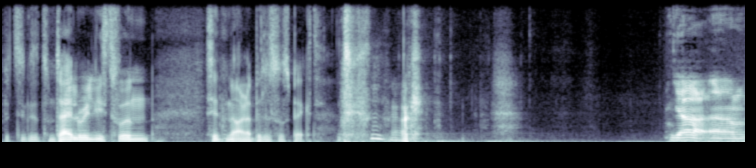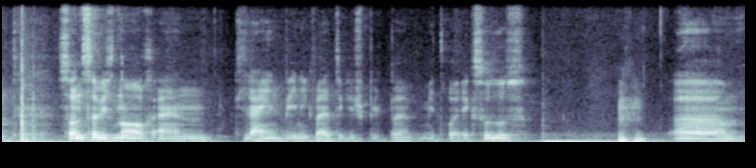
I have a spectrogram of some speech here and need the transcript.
beziehungsweise zum Teil released wurden, sind mir alle ein bisschen suspekt. Okay. Ja, ähm, sonst habe ich noch ein klein wenig weitergespielt bei Metro Exodus. Mhm. Ähm,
